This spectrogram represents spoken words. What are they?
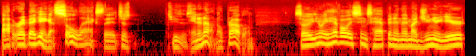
pop it right back in. It got so lax that it just Jesus. in and out, no problem. So you know you have all these things happen, and then my junior year,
